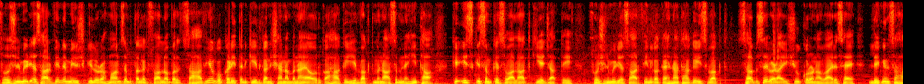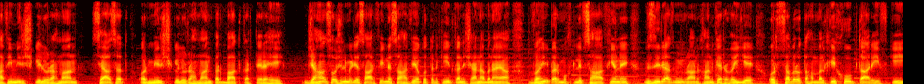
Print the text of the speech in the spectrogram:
سوشل میڈیا صارفین نے میر شکیل الرحمان سے متعلق سوالوں پر صحافیوں کو کڑی تنقید کا نشانہ بنایا اور کہا کہ یہ وقت مناسب نہیں تھا کہ اس قسم کے سوالات کیے جاتے۔ سوشل میڈیا صارفین کا کہنا تھا کہ اس وقت سب سے بڑا ایشو کرونا وائرس ہے، لیکن صحافی میر شکیل الرحمان سیاست اور میر شکیل الرحمان پر بات کرتے رہے۔ جہاں سوشل میڈیا صارفین نے صحافیوں کو تنقید کا نشانہ بنایا، وہیں پر مختلف صحافیوں نے وزیر اعظم عمران خان کے رویے اور صبر و تحمل کی خوب تعریف کی۔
